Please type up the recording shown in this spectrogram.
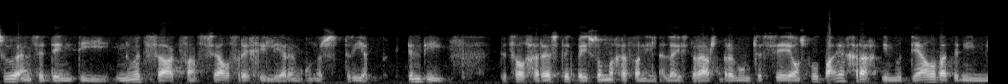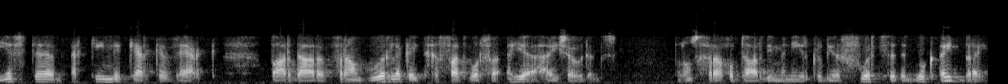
so insident die noodsaak van selfregulering onderstreep. Ek dink die dit sal gerustig by sommige van die luisteraars bring om te sê ons wil baie graag die model wat in die meeste erkende kerke werk waar daar verantwoordelikheid gevat word vir eie huishoudings. Wil ons graag op daardie manier probeer voortsit en ook uitbrei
